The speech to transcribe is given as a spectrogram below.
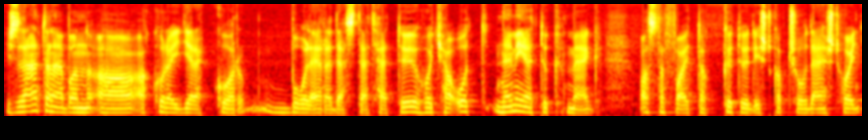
És ez általában a, a korai gyerekkorból eredeztethető, hogyha ott nem éltük meg azt a fajta kötődést, kapcsolódást, hogy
